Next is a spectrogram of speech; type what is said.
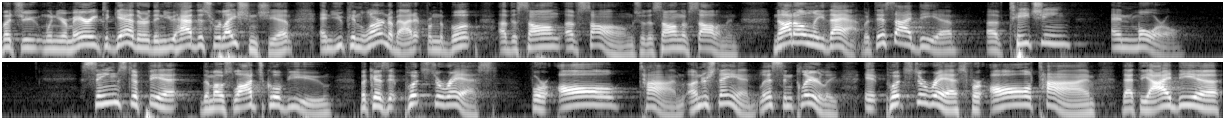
But you, when you're married together, then you have this relationship, and you can learn about it from the book of the Song of Songs or the Song of Solomon. Not only that, but this idea of teaching and moral seems to fit the most logical view because it puts to rest for all time. Understand, listen clearly. It puts to rest for all time that the idea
